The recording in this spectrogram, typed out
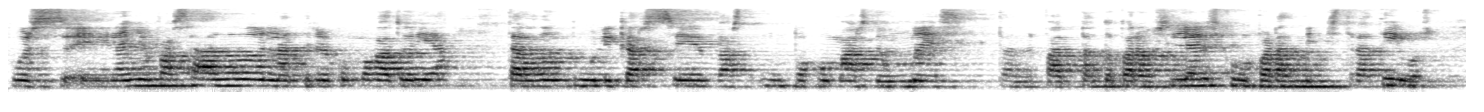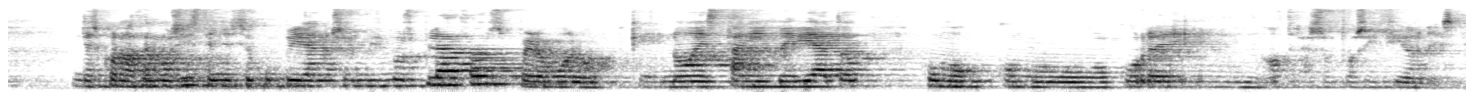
pues el año pasado, en la anterior convocatoria, tardó en publicarse un poco más de un mes, tanto para auxiliares como para administrativos. Desconocemos si este año se cumplirán esos mismos plazos, pero bueno, que no es tan inmediato como, ocurre en otras oposiciones.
